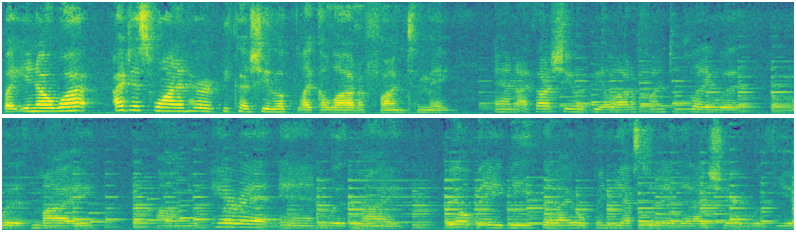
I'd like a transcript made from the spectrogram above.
But you know what? I just wanted her because she looked like a lot of fun to me. And I thought she would be a lot of fun to play with, with my new parrot and baby that I opened yesterday that I shared with you.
